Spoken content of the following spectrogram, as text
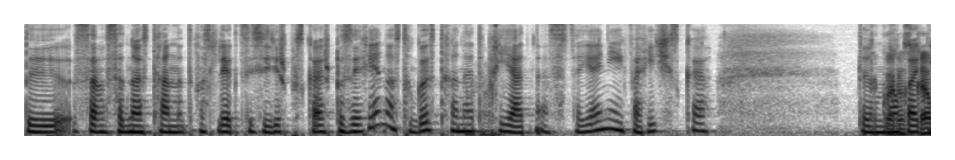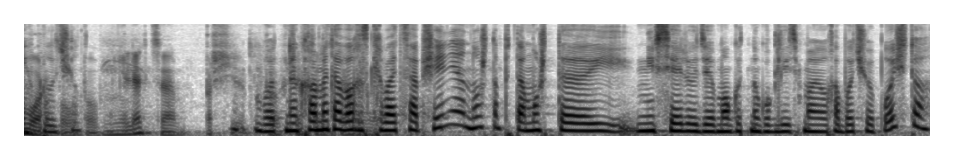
Ты, с одной стороны, ты после лекции сидишь, пускаешь пузыри, но с другой стороны, uh-huh. это приятное состояние, эйфорическое ты Такой много от них получил. Был, был. Не лекция, а прощи, Вот, ну и кроме того, раскрывать сообщения нужно, потому что не все люди могут нагуглить мою рабочую почту.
